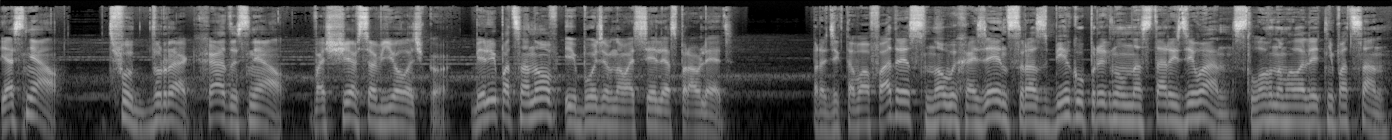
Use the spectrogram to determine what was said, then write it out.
Я снял!» Тьфу, дурак, хату снял. Вообще все в елочку. Бери пацанов и будем новоселье справлять. Продиктовав адрес, новый хозяин с разбегу прыгнул на старый диван, словно малолетний пацан,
